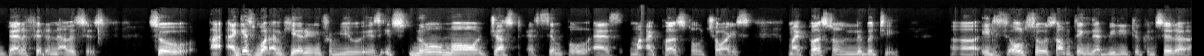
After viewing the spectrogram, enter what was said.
benefit analysis. So I, I guess what I'm hearing from you is it's no more just as simple as my personal choice, my personal liberty. Uh, it's also something that we need to consider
